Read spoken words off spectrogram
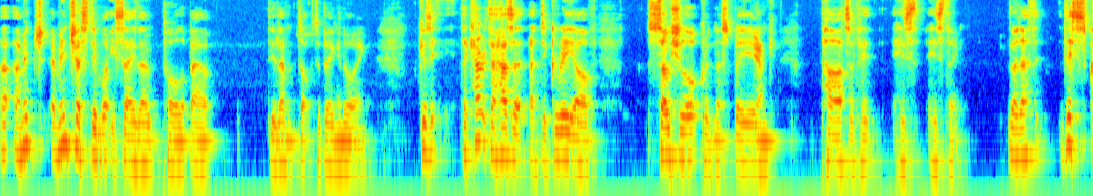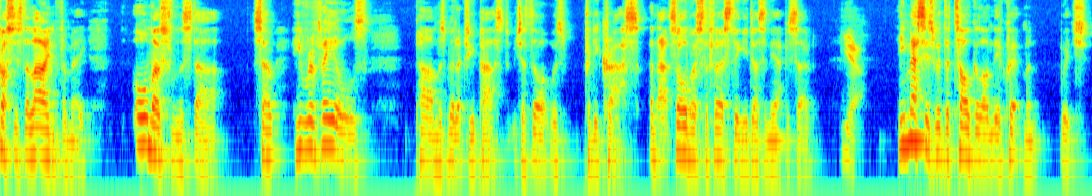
Uh, I'm in, I'm interested in what you say though, Paul, about the Eleventh Doctor being annoying, because the character has a, a degree of social awkwardness being Yeah. part of his his, his thing. But I th- this crosses the line for me almost from the start. So he reveals Palmer's military past, which I thought was pretty crass, and that's almost the first thing he does in the episode. Yeah. He messes with the toggle on the equipment, which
